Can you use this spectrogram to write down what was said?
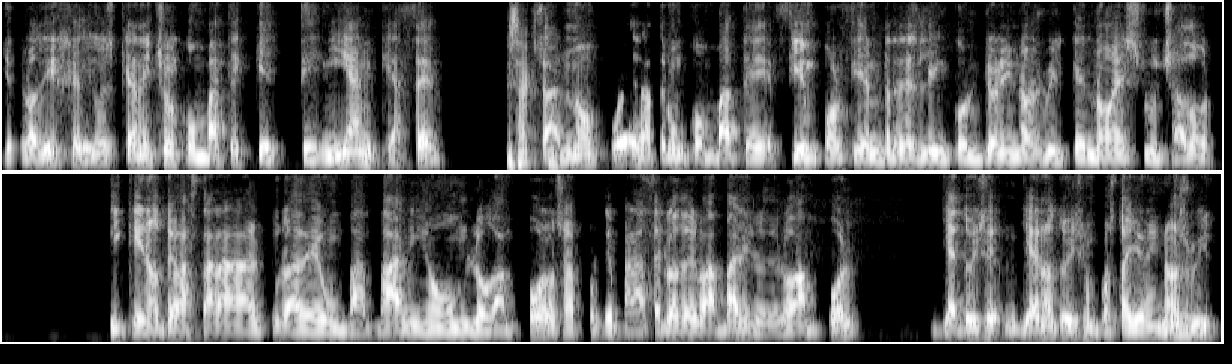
yo lo dije, digo, es que han hecho el combate que tenían que hacer. Exacto. O sea, no puedes hacer un combate 100% wrestling con Johnny Knoxville que no es luchador y que no te va a estar a la altura de un Bad Bunny o un Logan Paul. O sea, porque para hacer lo de Bad Bunny y lo de Logan Paul ya, ya no tuviesen puesto a Johnny Knoxville.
